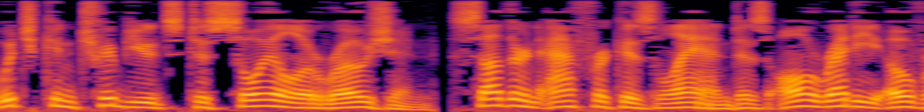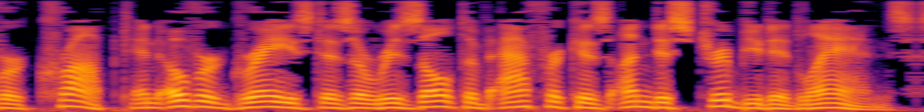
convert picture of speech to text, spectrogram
which contributes to soil erosion. Southern Africa's land is already overcropped and overgrazed as a result of Africa's undistributed lands.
